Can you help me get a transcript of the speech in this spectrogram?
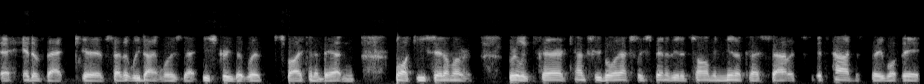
ahead of that curve so that we don't lose that history that we've spoken about. And like you said, I'm a really proud country boy. I actually spent a bit of time in Minnetonka, so it's it's hard to see what they're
